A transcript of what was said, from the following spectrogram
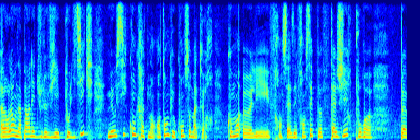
Alors là, on a parlé du levier politique, mais aussi concrètement, en tant que consommateur. Comment euh, les Françaises et Français peuvent agir pour, euh, bah,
